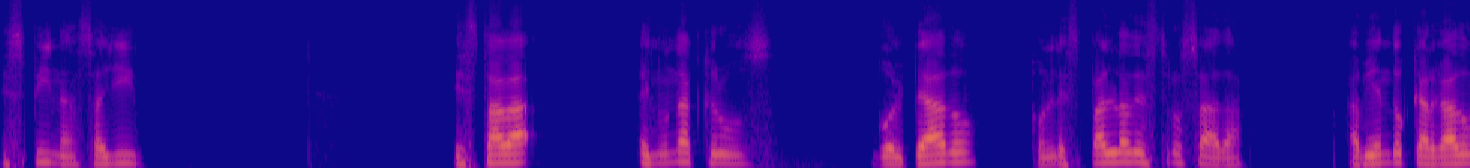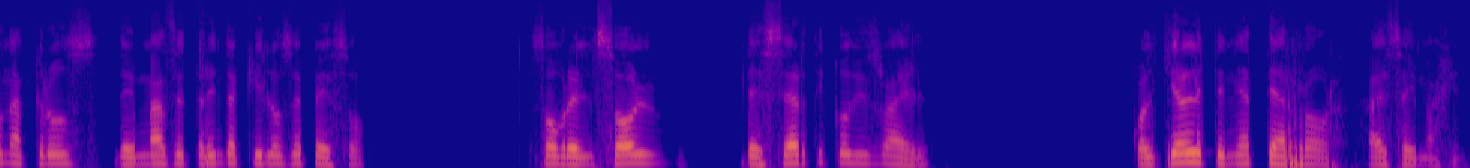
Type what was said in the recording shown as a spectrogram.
espinas allí estaba en una cruz, golpeado, con la espalda destrozada, habiendo cargado una cruz de más de 30 kilos de peso sobre el sol desértico de Israel, cualquiera le tenía terror a esa imagen.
